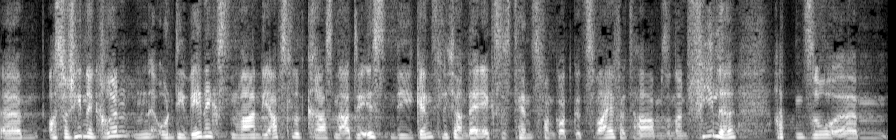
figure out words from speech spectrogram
ähm, aus verschiedenen Gründen. Und die wenigsten waren die absolut krassen Atheisten, die gänzlich an der Existenz von Gott gezweifelt haben, sondern viele hatten so ähm,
